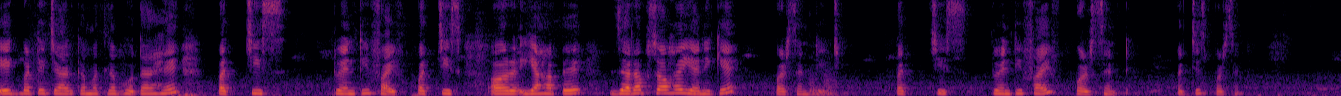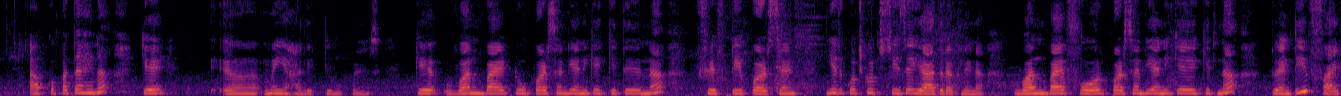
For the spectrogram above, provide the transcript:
एक बटे चार का मतलब होता है पच्चीस ट्वेंटी फाइव पच्चीस। और यहाँ पे ज़रब सौ है, यानी कि परसेंटेज पच्चीस ट्वेंटी फाइव परसेंट पच्चीस परसेंट आपको पता है ना कि मैं यहाँ लिखती हूँ फ्रेंड्स कि वन बाय टू परसेंट यानी कि कितना? Fifty percent. ये तो कुछ कुछ चीज़ें याद रख लेना। वन बाय फोर परसेंट यानी कि कितना? Twenty five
